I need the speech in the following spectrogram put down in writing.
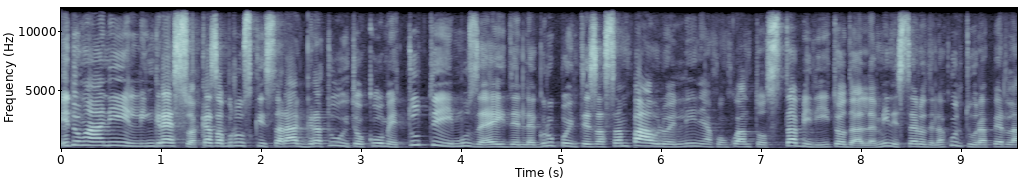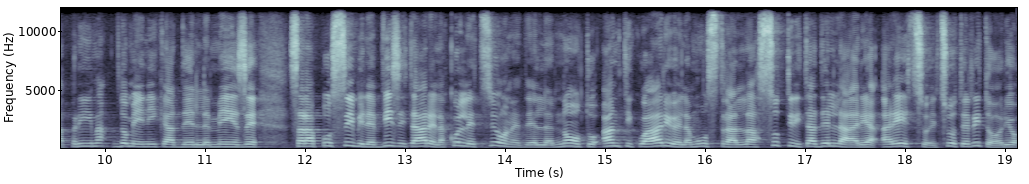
E domani l'ingresso a Casa Bruschi sarà gratuito come tutti i musei del gruppo Intesa San Paolo in linea con quanto stabilito dal Ministero della Cultura per la prima domenica del mese. Sarà possibile visitare la collezione del noto antiquario e la mostra La sottilità dell'aria Arezzo e il suo territorio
